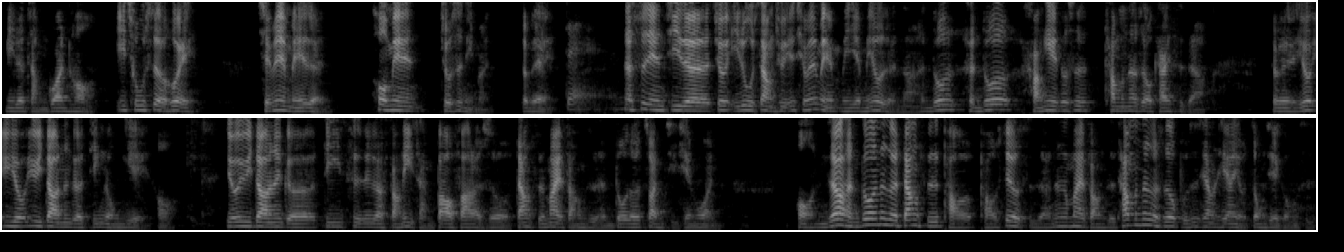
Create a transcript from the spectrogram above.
你的长官哈，一出社会前面没人，后面就是你们，对不对？对。那四年级的就一路上去，前面没没也没有人啊，很多很多行业都是他们那时候开始的啊，对不对？又又遇到那个金融业哦。又遇到那个第一次那个房地产爆发的时候，当时卖房子很多都赚几千万，哦，你知道很多那个当时跑跑 sales 啊，那个卖房子，他们那个时候不是像现在有中介公司，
